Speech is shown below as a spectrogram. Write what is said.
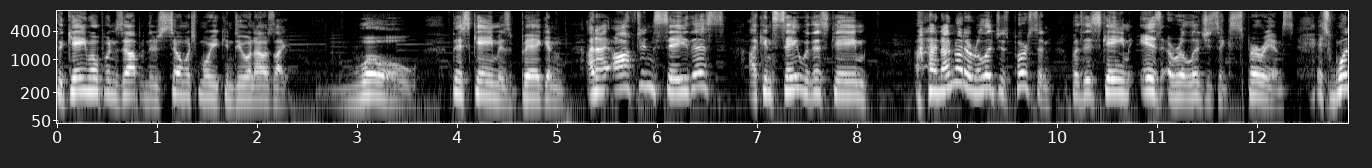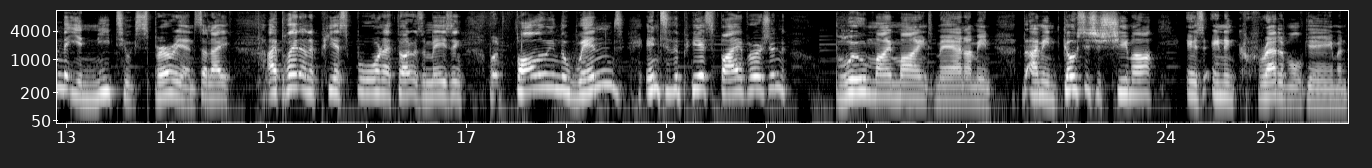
the game opens up and there's so much more you can do and I was like, "Whoa." This game is big and and I often say this I can say with this game, and I'm not a religious person, but this game is a religious experience. It's one that you need to experience. And I, I played on a PS4 and I thought it was amazing, but following the wind into the PS5 version blew my mind, man. I mean, I mean, Ghost of Tsushima is an incredible game and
